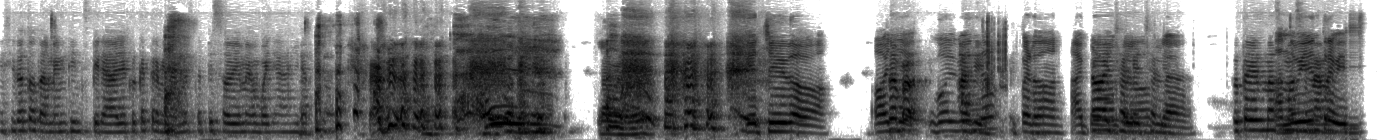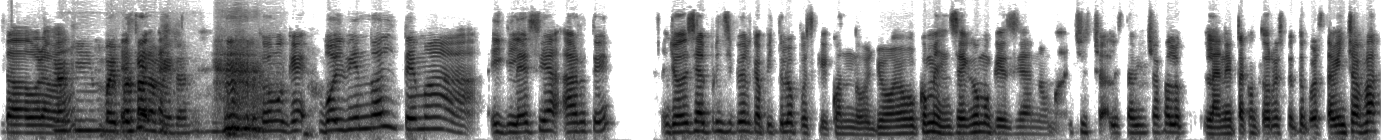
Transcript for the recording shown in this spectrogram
Me siento totalmente inspirada. Yo creo que terminando este episodio me voy a ir a La verdad. Qué chido. Oye, pero- volviendo, perdón, ay, No, perdón, échale, perdón, échale. Clara. Tú te ves más Ando bien entrevistadora, Yo ¿va? aquí voy por Es que-. Como que volviendo al tema iglesia, arte, yo decía al principio del capítulo, pues que cuando yo comencé, como que decía, no manches, chale, está bien chafa, lo- la neta, con todo respeto, pero está bien chafa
